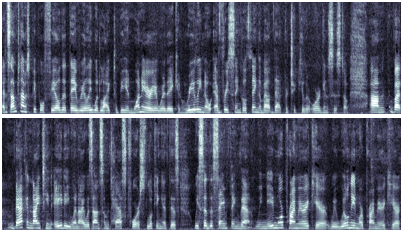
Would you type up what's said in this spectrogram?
And sometimes people feel that they really would like to be in one area where they can really know every single thing about that particular organ system. Um, but back in 1980, when I was on some task force looking at this, we said the same thing then. We need more primary care. We will need more primary care.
